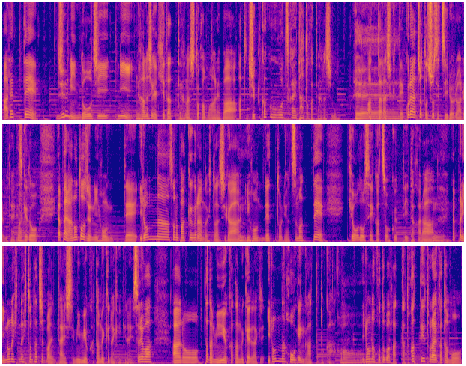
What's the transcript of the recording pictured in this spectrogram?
あれって10人同時に話が聞けたって話とかもあれば、あと10カ国語を使えたとかって話もあったらしくてこれはちょっと諸説いろいろあるみたいですけど、やっぱりあの当時の日本っていろんなそのバックグラウンドの人たちがうん。日本列島に集まって共同生活を送っていたから、うん。やっぱりいろんな人の人立場に対して耳を傾けなきゃいけない。それはあのただ耳を傾けるだけでいろんな方言があったとかいろんな言葉があったとかっていう捉え方も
